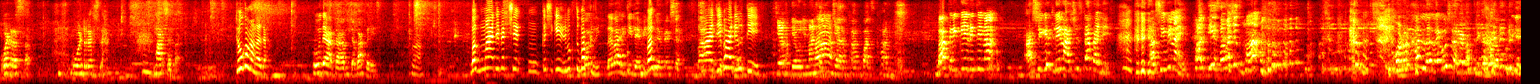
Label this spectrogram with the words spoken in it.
वड रस्सा. वड रस्सा. माशाचा. ठेवू का मग आता? होऊ द्या आता आमच्या भाकरी. हा. बघ माझ्यापेक्षा कशी केली बघ तू भाकरी बघ, लय भारी केली मी बघ. तुझ्यापेक्षा. माझी भारी होती. चेपटेवली हा. माणसं चार खान पाच खान. भाकरी केली ती ना अशी घेतली ना अशीच टाकायली. अशी बी नाही. पण ती समाजच हा. म्हणून म्हणलं लय हुशार आहे भाकरी करायला पोरगी.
